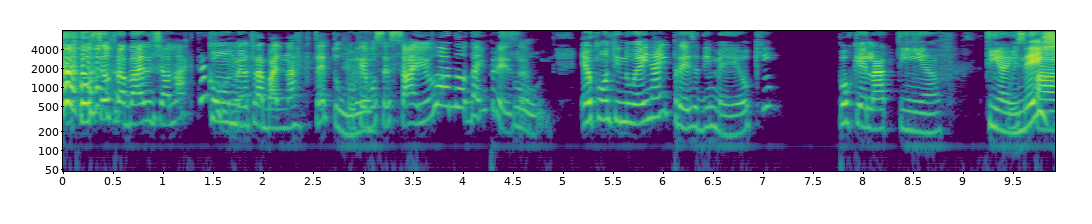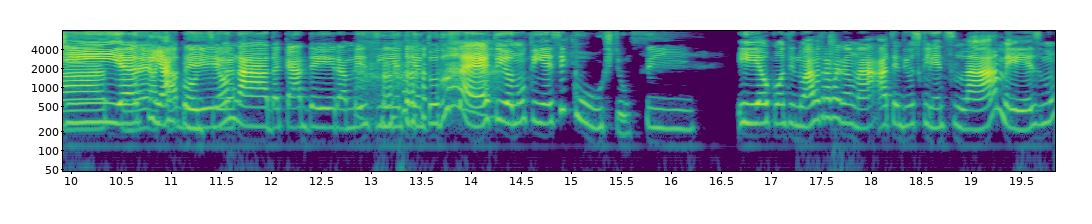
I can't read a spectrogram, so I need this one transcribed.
com o seu trabalho já na arquitetura. Com o meu trabalho na arquitetura. Porque você saiu lá do- da empresa. Foi. Eu continuei na empresa de Melk, porque lá tinha, tinha O energia, espaço, né? Tinha ar-condicionado, cadeira, mesinha, tinha tudo certo e eu não tinha esse custo. Sim. E eu continuava trabalhando lá, atendia os clientes lá mesmo.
